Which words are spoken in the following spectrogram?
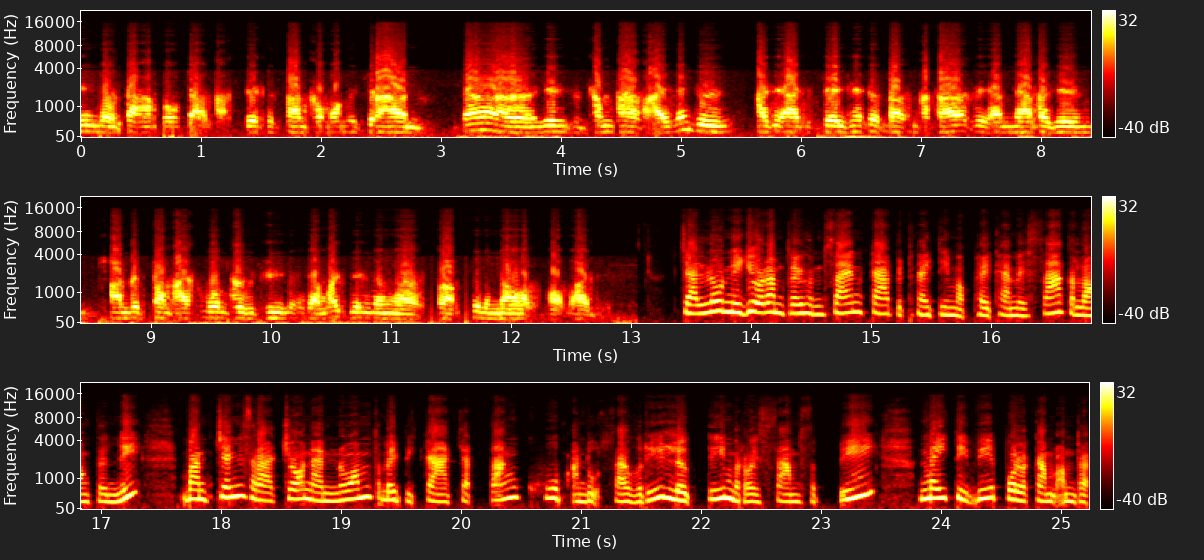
នេះនៅតាមរោងចក្រទេសស្ថានខំមួយច្រើនចឹងយើងសង្ឃឹមថាឯងហ្នឹងគឺអាចអាចជជែកគ្នាទៅដល់ថាគឺអនុញ្ញាតឲ្យយើងបានរៀបចំឲ្យក្បួនធ្វើពិធីយ៉ាងម៉េចយើងនឹងប្រាប់ជូនដំណឹងរបស់បាន ចាលោកនាយករដ្ឋមន្ត្រីហ៊ុនសែនកាលពីថ្ងៃទី20ខែមេសាកន្លងទៅនេះបានចេញសារចរណែនាំស្តីពីការចាត់តាំងខួបអនុស្សាវរីយ៍លើកទី132នៃទិវាពលកម្មអន្តរ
